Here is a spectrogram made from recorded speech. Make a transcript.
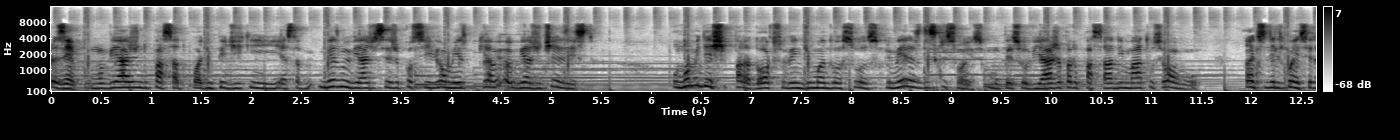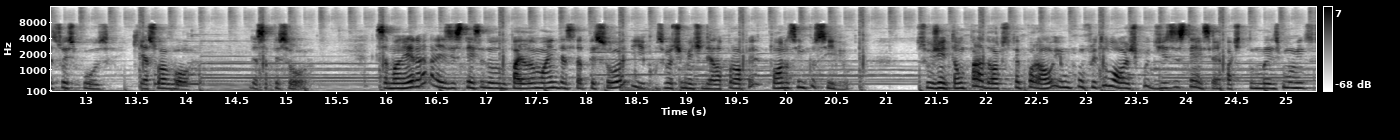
por exemplo, uma viagem do passado pode impedir que essa mesma viagem seja possível ao mesmo que a viagem exista. O nome deste paradoxo vem de uma das suas primeiras descrições. Uma pessoa viaja para o passado e mata o seu avô, antes dele conhecer a sua esposa, que é a sua avó, dessa pessoa. Dessa maneira, a existência do pai ou da mãe dessa pessoa e, consequentemente, dela própria torna-se impossível. Surge então um paradoxo temporal e um conflito lógico de existência. A partir do mesmo momento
